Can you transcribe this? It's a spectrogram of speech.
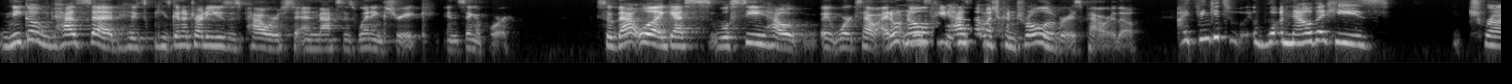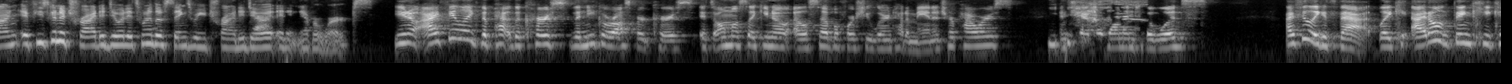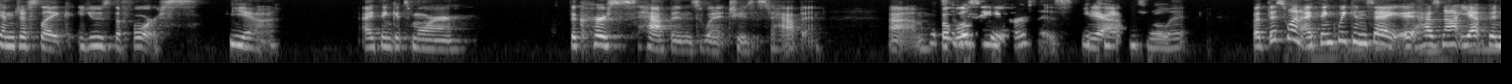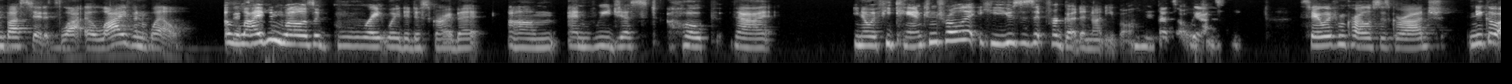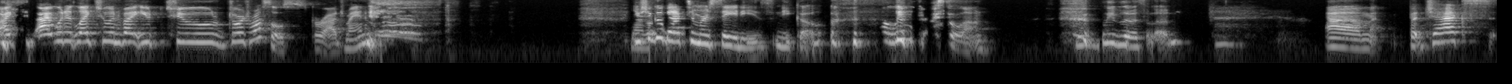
Nico has said his, he's going to try to use his powers to end Max's winning streak in Singapore. So that will, I guess, we'll see how it works out. I don't know we'll if he has that much control over his power, though. I think it's now that he's trying. If he's going to try to do it, it's one of those things where you try to do yeah. it and it never works. You know, I feel like the the curse, the Nico Rosberg curse, it's almost like you know Elsa before she learned how to manage her powers, and she had to run into the woods. I feel like it's that. Like I don't think he can just like use the force. Yeah. I think it's more the curse happens when it chooses to happen. Um, but we'll see. Curses. You yeah. can't control it. But this one, I think we can say it has not yet been busted. It's li- alive and well. Alive and well is a great way to describe it. Um, and we just hope that, you know, if he can control it, he uses it for good and not evil. Mm-hmm. That's all we yeah. can say. Stay away from Carlos's garage. Nico, I, I would like to invite you to George Russell's garage, my enemy. you should go back to Mercedes, Nico. oh, leave Lewis alone. leave Lewis alone. Um, but Jax,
